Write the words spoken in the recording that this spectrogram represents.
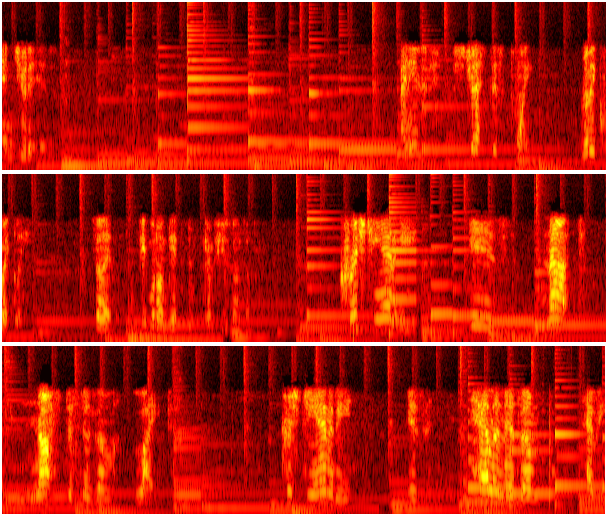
and Judaism. I need to stress this point really quickly so that people don't get confused on something. Christianity is not Gnosticism light. Christianity is Hellenism heavy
